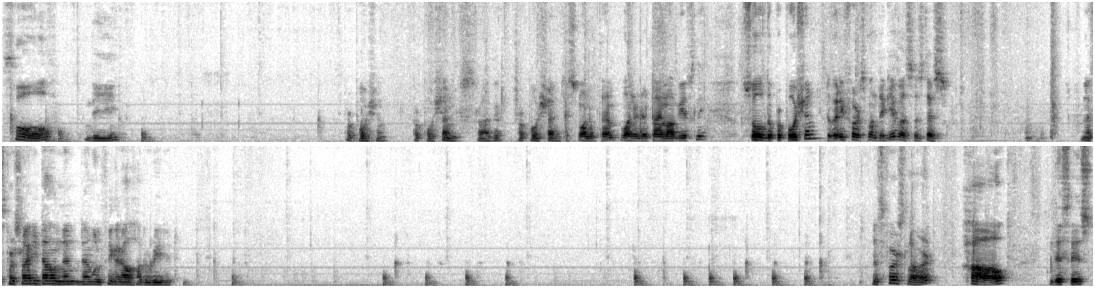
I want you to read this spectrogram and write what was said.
Solve the proportion, proportions rather, proportion, just one of them, one at a time obviously. Solve the proportion. The very first one they give us is this. Let's first write it down, then, then we'll figure out how to read it. First learn how this is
